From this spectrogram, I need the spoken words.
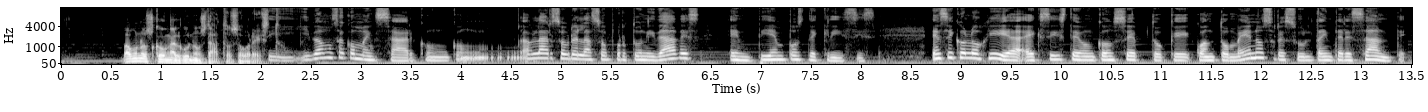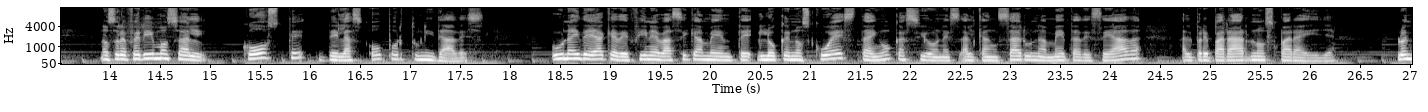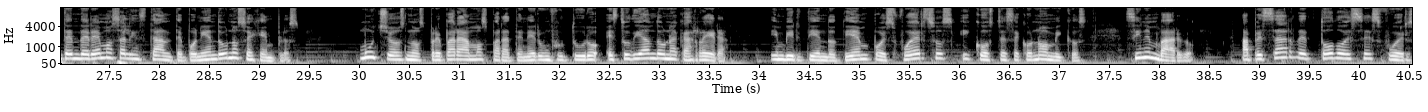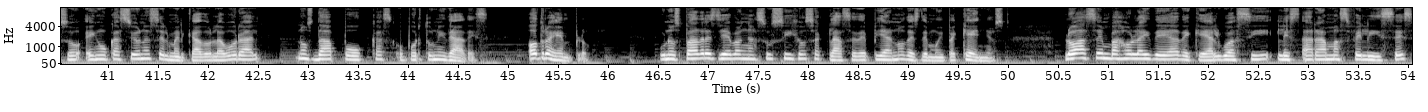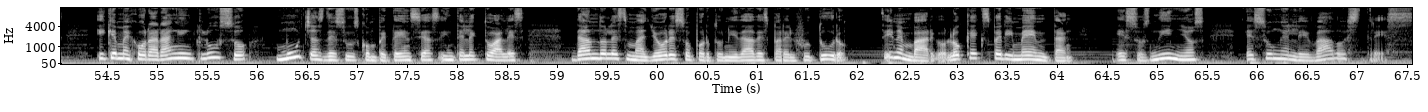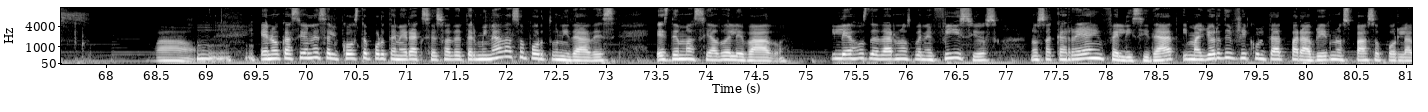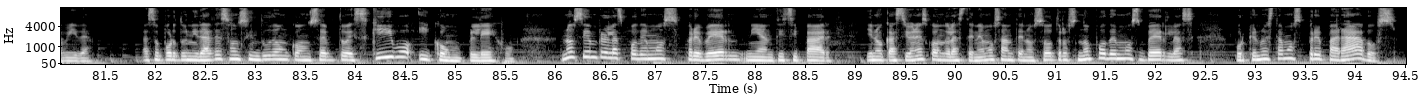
vámonos con algunos datos sobre esto. Sí, y vamos a comenzar con, con hablar sobre las oportunidades en tiempos de crisis. En psicología existe un concepto que cuanto menos resulta interesante. Nos referimos al coste de las oportunidades. Una idea que define básicamente lo que nos cuesta en ocasiones alcanzar una meta deseada al prepararnos para ella. Lo entenderemos al instante poniendo unos ejemplos. Muchos nos preparamos para tener un futuro estudiando una carrera, invirtiendo tiempo, esfuerzos y costes económicos. Sin embargo, A pesar de todo ese esfuerzo, en ocasiones el mercado laboral nos da pocas oportunidades. Otro ejemplo, unos padres llevan a sus hijos a clase de piano desde muy pequeños. Lo hacen bajo la idea de que algo así les hará más felices y que mejorarán incluso muchas de sus competencias intelectuales, dándoles mayores oportunidades para el futuro. Sin embargo, lo que experimentan esos niños es un elevado estrés. Wow. En ocasiones el coste por tener acceso a determinadas oportunidades es demasiado elevado y lejos de darnos beneficios, nos acarrea infelicidad y mayor dificultad para abrirnos paso por la vida. Las oportunidades son sin duda un concepto esquivo y complejo. No siempre las podemos prever ni anticipar y en ocasiones cuando las tenemos ante nosotros no podemos verlas porque no estamos preparados.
